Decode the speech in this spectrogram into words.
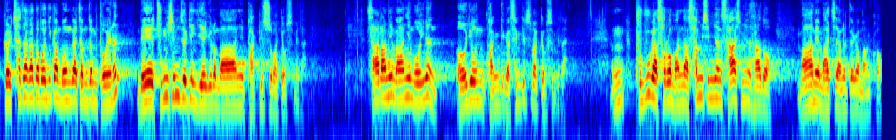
그걸 찾아가다 보니까 뭔가 점점 교회는 내 중심적인 얘기로 많이 바뀔 수밖에 없습니다. 사람이 많이 모이면 어려운 관계가 생길 수밖에 없습니다. 음, 부부가 서로 만나 30년, 40년 살아도 마음에 맞지 않을 때가 많고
